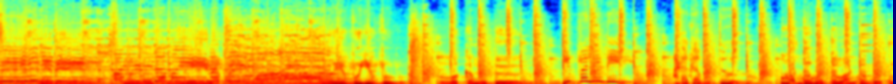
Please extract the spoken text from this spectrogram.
లేనిది అందమైన ప్రేమ. ఇవ్వు ఇవ్వు. ఒక ముద్దు. ఇవ్వలేంది అడగవద్దు. వద్దు వద్దు అంటూ పోతే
